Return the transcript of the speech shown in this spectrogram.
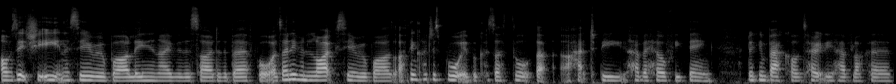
I was literally eating a cereal bar leaning over the side of the birth ball. I don't even like cereal bars. I think I just bought it because I thought that I had to be have a healthy thing. Looking back, I'll totally have like a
